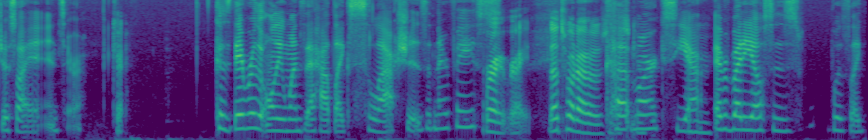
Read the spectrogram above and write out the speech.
Josiah and Sarah. Okay. Cuz they were the only ones that had like slashes in their face. right, right. That's what I was Cut asking. marks. Yeah. Mhm. Everybody else's was like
